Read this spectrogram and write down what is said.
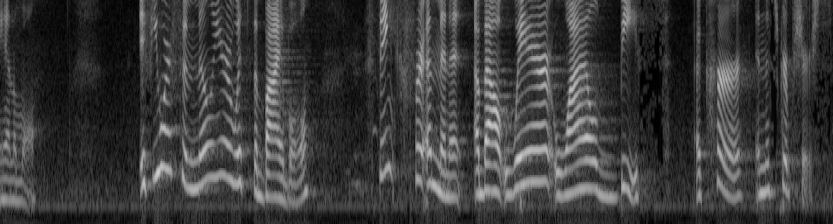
animal. If you are familiar with the Bible, think for a minute about where wild beasts occur in the scriptures.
